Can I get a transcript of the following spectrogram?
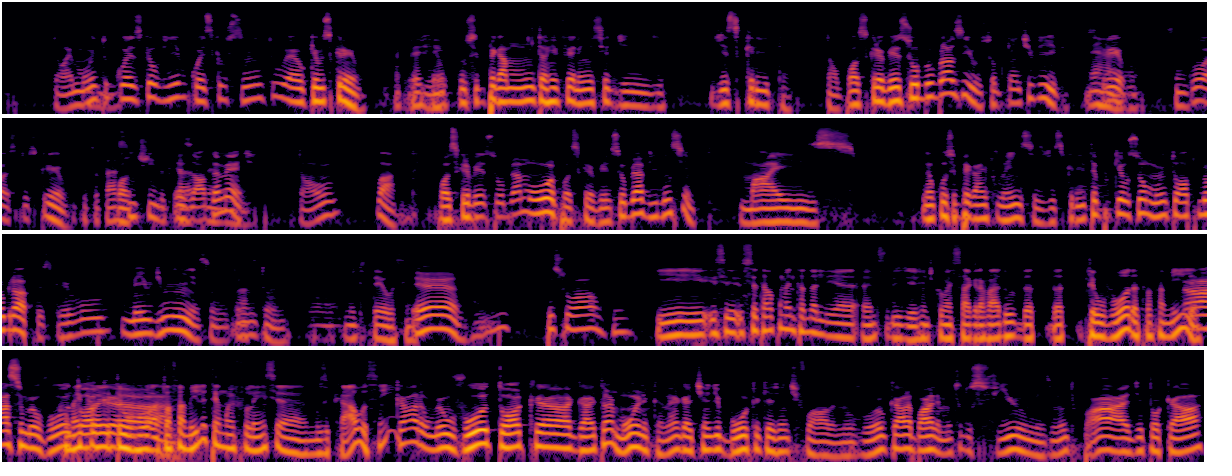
Então é muito Uhum. coisa que eu vivo, coisa que eu sinto, é o que eu escrevo. Saquei. Eu Perfeito. consigo pegar muita referência de, de, de escrita. Então posso escrever sobre o Brasil, sobre o que a gente vive. Escrevo, Sim. gosto, escrevo. O que tu tá Pode- sentindo, que tá Exatamente. Então, lá, posso escrever sobre amor, posso escrever sobre a vida em si. Mas não consigo pegar influências de escrita porque eu sou muito autobiográfico. Eu escrevo meio de mim, assim. Nossa. muito... É um lance muito teu, assim. É, pessoal. assim. E você tava comentando ali eh, antes de a gente começar a gravar do da, da teu vô, da tua família. Nossa, o meu vô Como é que toca... foi teu vô? A tua família tem uma influência musical, assim? Cara, o meu vô toca gaita harmônica, né? Gaitinha de boca que a gente fala. Meu vô, o cara, pá, é muito dos filmes, muito pá, de tocar.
